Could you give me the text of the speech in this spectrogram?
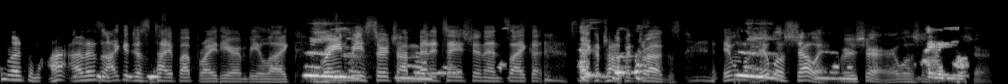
listen I, I listen i could just type up right here and be like brain research on meditation and psycho psychotropic drugs. It will it will show it for sure. It will show it for sure.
